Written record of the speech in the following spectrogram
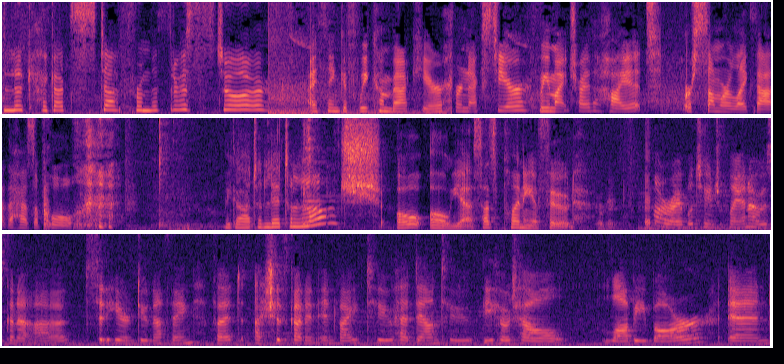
look, I got stuff from the thrift store. I think if we come back here for next year, we might try the Hyatt or somewhere like that that has a pool. We got a little lunch. Oh, oh yes, that's plenty of food. Perfect. All right, we'll change of plan. I was gonna uh, sit here and do nothing, but I just got an invite to head down to the hotel lobby bar and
